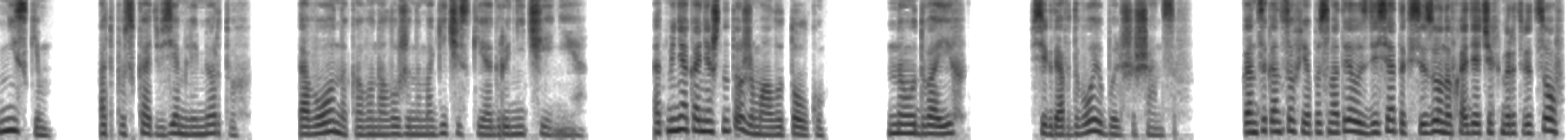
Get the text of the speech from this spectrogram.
низким отпускать в земли мертвых того, на кого наложены магические ограничения. От меня, конечно, тоже мало толку, но у двоих всегда вдвое больше шансов. В конце концов, я посмотрела с десяток сезонов «Ходячих мертвецов»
